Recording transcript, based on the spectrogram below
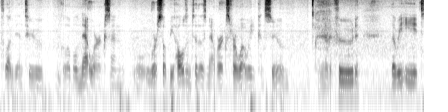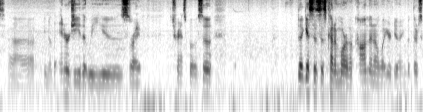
plugged into global networks and we're so beholden to those networks for what we consume. You know, the food that we eat, uh, you know, the energy that we use, right? Transpose. So I guess this is kind of more of a comment on what you're doing, but there's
